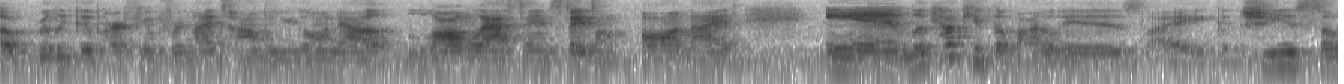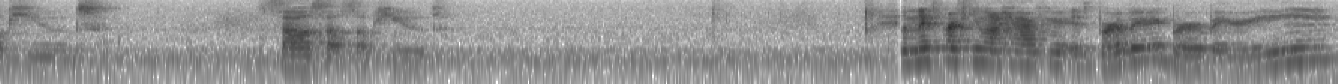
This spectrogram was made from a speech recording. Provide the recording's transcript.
a really good perfume for nighttime when you're going out. Long lasting, stays on all night. And look how cute the bottle is. Like, she is so cute. So, so, so cute. The next perfume I have here is Burberry Burberry.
